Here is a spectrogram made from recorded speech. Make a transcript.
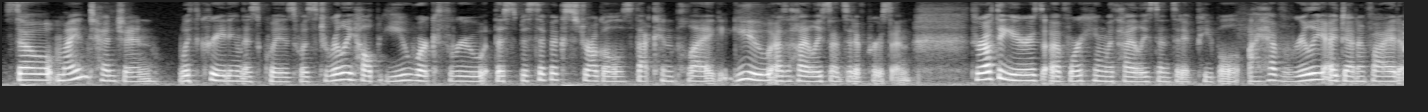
So, my intention with creating this quiz was to really help you work through the specific struggles that can plague you as a highly sensitive person. Throughout the years of working with highly sensitive people, I have really identified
